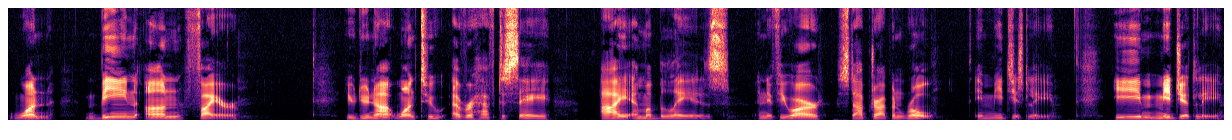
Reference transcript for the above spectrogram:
1. Being on fire. You do not want to ever have to say, I am ablaze. And if you are, stop, drop, and roll immediately. Immediately.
